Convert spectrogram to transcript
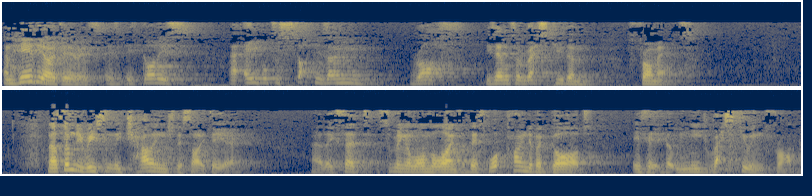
And here the idea is, is, God is uh, able to stop his own wrath. He's able to rescue them from it. Now, somebody recently challenged this idea. Uh, they said something along the lines of this What kind of a God is it that we need rescuing from?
